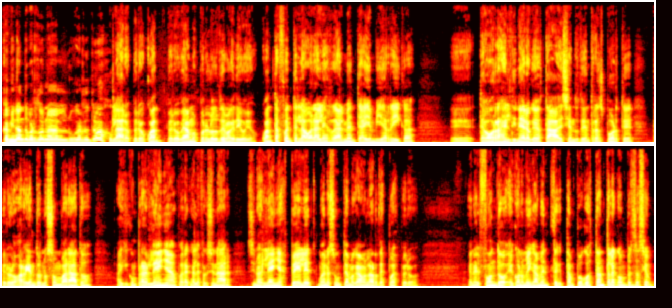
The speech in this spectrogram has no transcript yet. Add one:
caminando, perdón, al lugar de trabajo. Claro, pero, cuán- pero veamos por el otro tema que te digo yo. ¿Cuántas fuentes laborales realmente hay en Villarrica? Eh, te ahorras el dinero que estaba diciéndote en transporte, pero los arriendos no son baratos. Hay que comprar leña para calefaccionar. Si no es leña, es pellet. Bueno, es un tema que vamos a hablar después, pero en el fondo, económicamente tampoco es tanta la compensación.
